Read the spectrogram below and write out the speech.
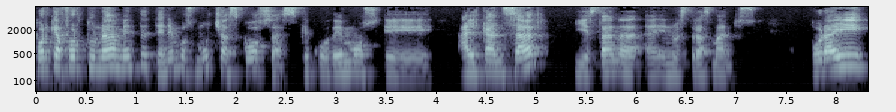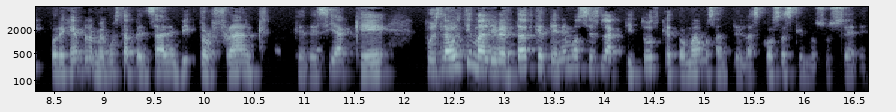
Porque afortunadamente tenemos muchas cosas que podemos eh, alcanzar y están en nuestras manos. Por ahí, por ejemplo, me gusta pensar en Víctor Frank, que decía que pues la última libertad que tenemos es la actitud que tomamos ante las cosas que nos suceden.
